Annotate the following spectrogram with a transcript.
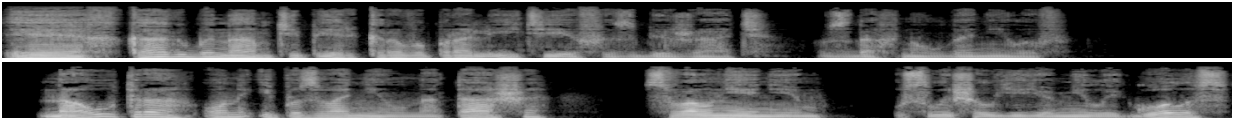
«Эх, как бы нам теперь кровопролитиев избежать!» — вздохнул Данилов. На утро он и позвонил Наташе, с волнением услышал ее милый голос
